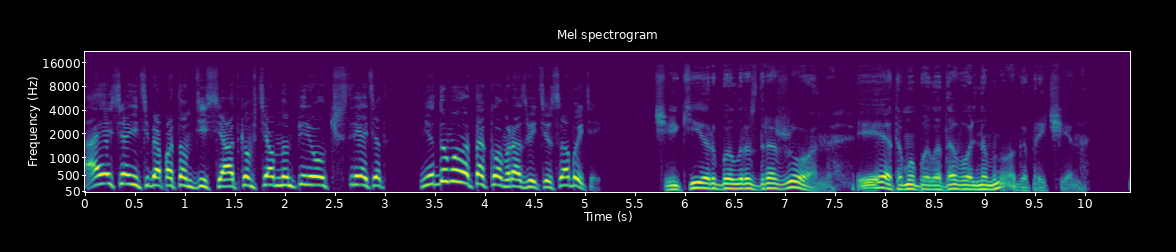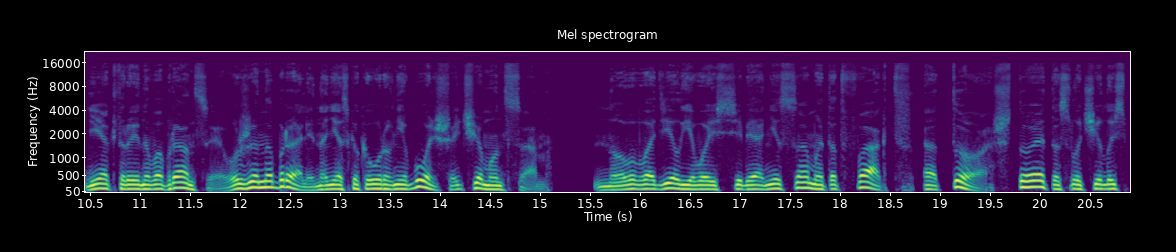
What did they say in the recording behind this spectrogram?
А если они тебя потом десятком в темном переулке встретят? Не думал о таком развитии событий?» Чекир был раздражен, и этому было довольно много причин. Некоторые новобранцы уже набрали на несколько уровней больше, чем он сам. Но выводил его из себя не сам этот факт, а то, что это случилось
